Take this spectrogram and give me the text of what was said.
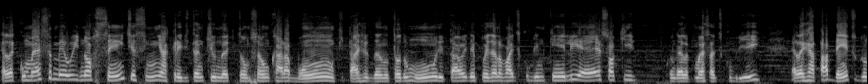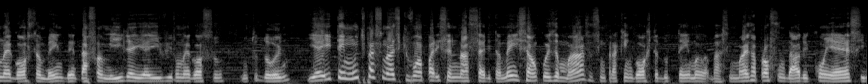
Ela começa meio inocente, assim, acreditando que o Nuck Thompson é um cara bom, que tá ajudando todo mundo e tal, e depois ela vai descobrindo quem ele é, só que quando ela começa a descobrir, ela já tá dentro do negócio também, dentro da família, e aí vira um negócio muito doido. E aí tem muitos personagens que vão aparecendo na série também, isso é uma coisa massa, assim, pra quem gosta do tema assim, mais aprofundado e conhece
